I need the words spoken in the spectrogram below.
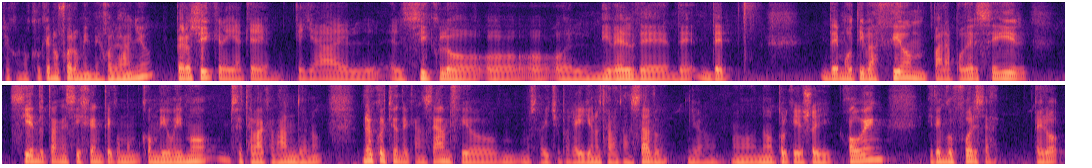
Reconozco que no fueron mis mejores años, pero sí creía que, que ya el, el ciclo o, el nivel de, de- motivación para poder seguir siendo tan exigente como, conmigo mismo se estaba acabando. ¿no? no es cuestión de cansancio, como se ha dicho por ahí, yo no estaba cansado, yo, no, porque yo soy joven y tengo fuerza, pero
